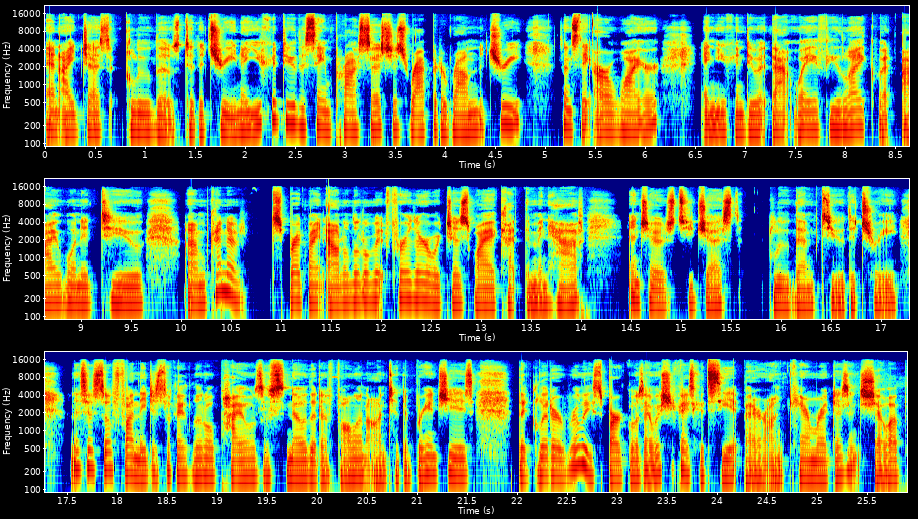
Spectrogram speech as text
and I just glue those to the tree. Now you could do the same process, just wrap it around the tree since they are wire and you can do it that way if you like. But I wanted to um, kind of spread mine out a little bit further, which is why I cut them in half and chose to just glue them to the tree. And this is so fun. They just look like little piles of snow that have fallen onto the branches. The glitter really sparkles. I wish you guys could see it better on camera. It doesn't show up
